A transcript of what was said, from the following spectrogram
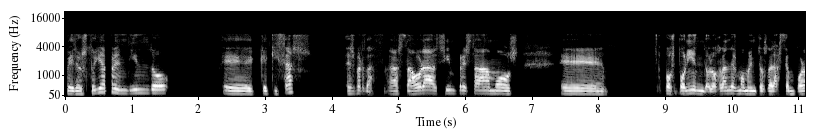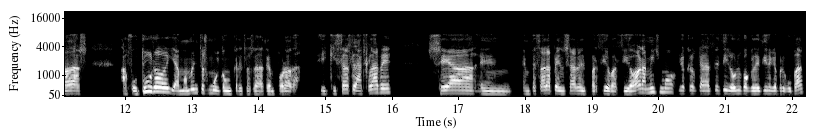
pero estoy aprendiendo eh, que quizás es verdad. Hasta ahora siempre estábamos posponiendo los grandes momentos de las temporadas a futuro y a momentos muy concretos de la temporada. Y quizás la clave sea empezar a pensar en el partido a partido. Ahora mismo yo creo que al Atleti lo único que le tiene que preocupar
